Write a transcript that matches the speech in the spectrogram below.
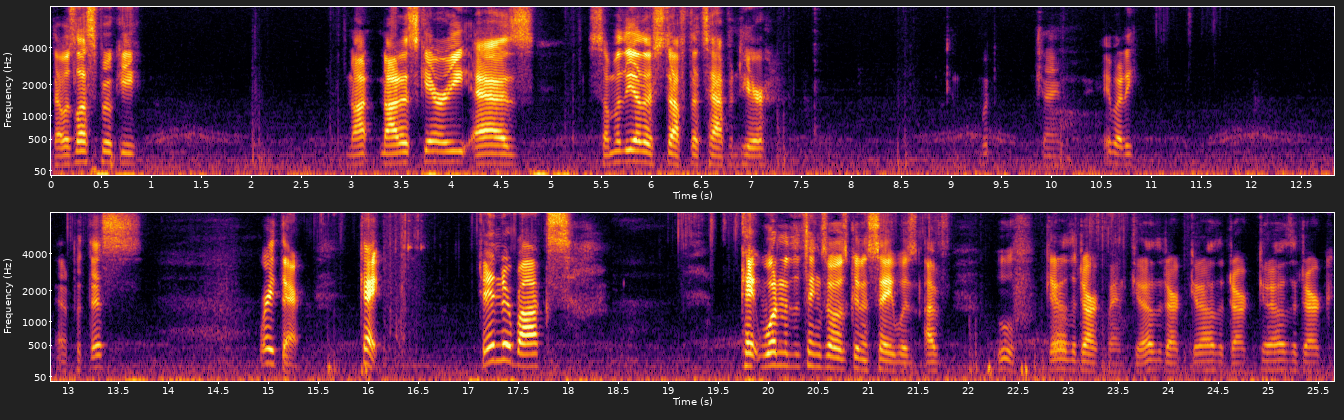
That was less spooky. Not not as scary as some of the other stuff that's happened here. Can, what can I Hey buddy. And put this right there. Okay. Tinderbox. Okay, one of the things I was gonna say was I've oof, get out of the dark, man. Get out of the dark, get out of the dark, get out of the dark.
